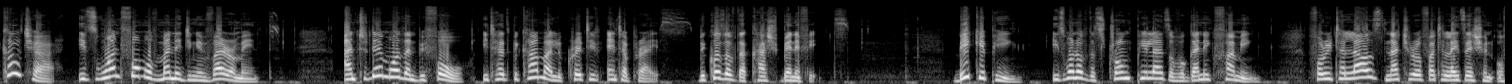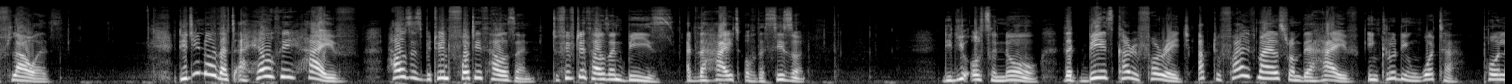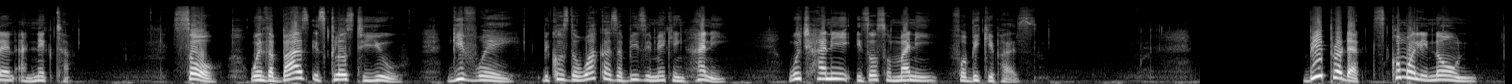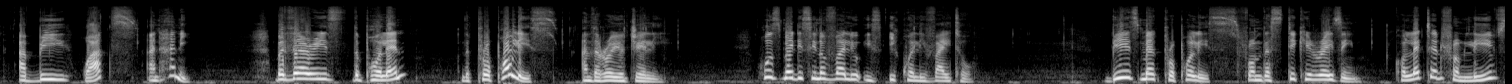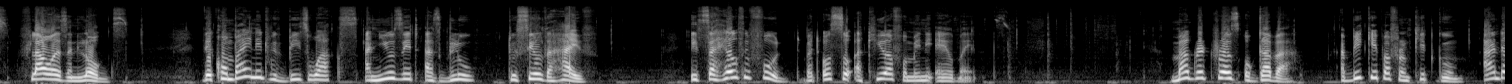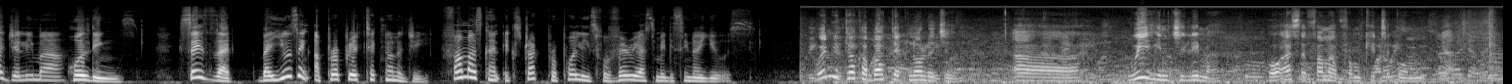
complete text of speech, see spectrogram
Apiculture is one form of managing environment, and today more than before, it has become a lucrative enterprise because of the cash benefits. Beekeeping is one of the strong pillars of organic farming, for it allows natural fertilization of flowers. Did you know that a healthy hive houses between 40,000 to 50,000 bees at the height of the season? Did you also know that bees carry forage up to 5 miles from their hive, including water, pollen, and nectar? So, when the buzz is close to you, give way because the workers are busy making honey, which honey is also money for beekeepers. Bee products, commonly known, are bee wax and honey. But there is the pollen, the propolis, and the royal jelly, whose medicinal value is equally vital. Bees make propolis from the sticky resin collected from leaves, flowers, and logs. They combine it with beeswax and use it as glue to seal the hive. It's a healthy food, but also a cure for many ailments. Margaret Rose Ogaba, a beekeeper from Kitgum under Jelima Holdings, says that by using appropriate technology, farmers can extract propolis for various medicinal use. When you talk about technology, uh, we in Jilima, or as a farmer from Kitgum,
